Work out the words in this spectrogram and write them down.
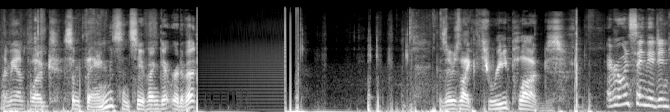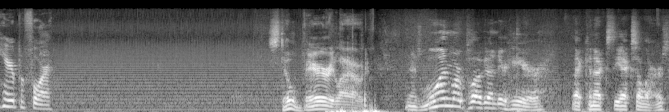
Let me unplug some things and see if I can get rid of it. Because there's like three plugs. Everyone's saying they didn't hear it before. Still very loud. There's one more plug under here that connects the XLRs.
